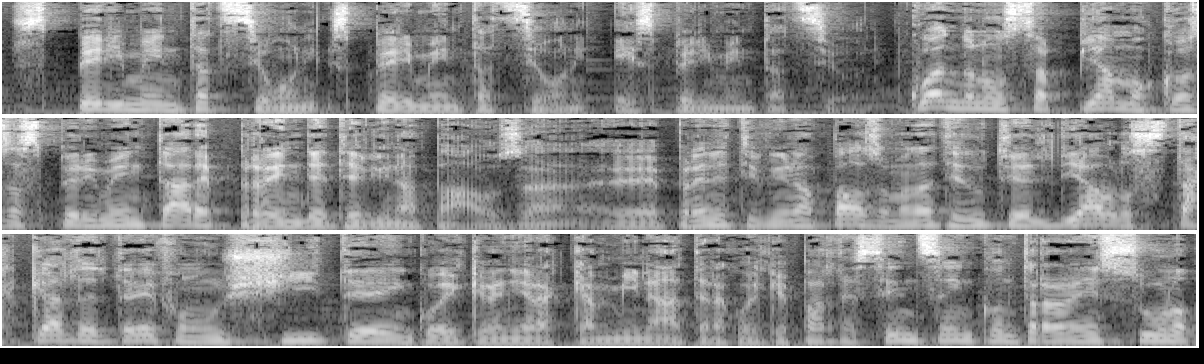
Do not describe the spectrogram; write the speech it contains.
sperimentazioni, sperimentazioni e sperimentazioni. Quando non sappiamo cosa sperimentare prendetevi una pausa, eh, prendetevi una pausa, mandate tutti al diavolo, staccate il telefono, uscite in qualche maniera, camminate da qualche parte senza incontrare nessuno,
